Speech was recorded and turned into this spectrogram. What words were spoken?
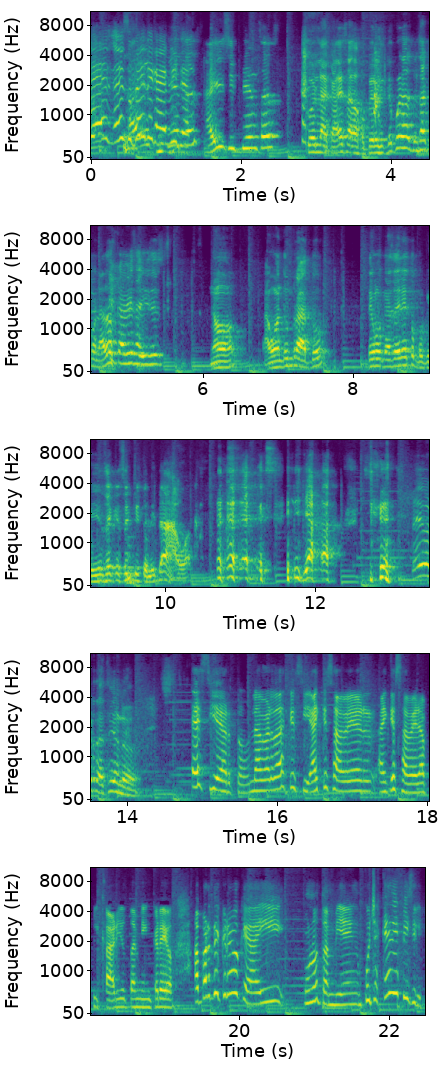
Es- su técnica de piensas- Ahí sí piensas con la cabeza abajo, pero si te pones a pensar con las dos cabezas, dices, no, aguanta un rato, tengo que hacer esto porque yo sé que soy pistolita de agua. y ya. ¿Es verdad, sí o no? Es cierto, la verdad es que sí, hay que saber, hay que saber aplicar, yo también creo. Aparte creo que ahí uno también, pucha, es que es difícil,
